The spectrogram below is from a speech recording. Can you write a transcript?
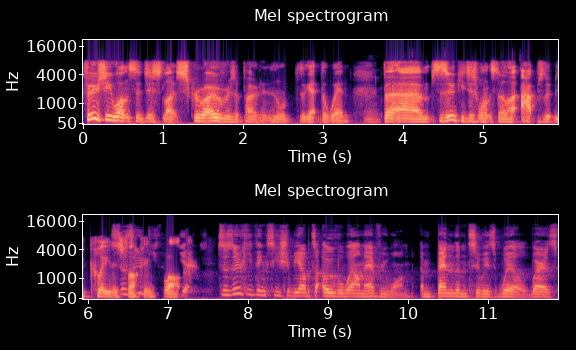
Fuchi wants to just like screw over his opponent in order to get the win, but um, Suzuki just wants to like absolutely clean his Suzuki- fucking flock. Yeah, Suzuki thinks he should be able to overwhelm everyone and bend them to his will, whereas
